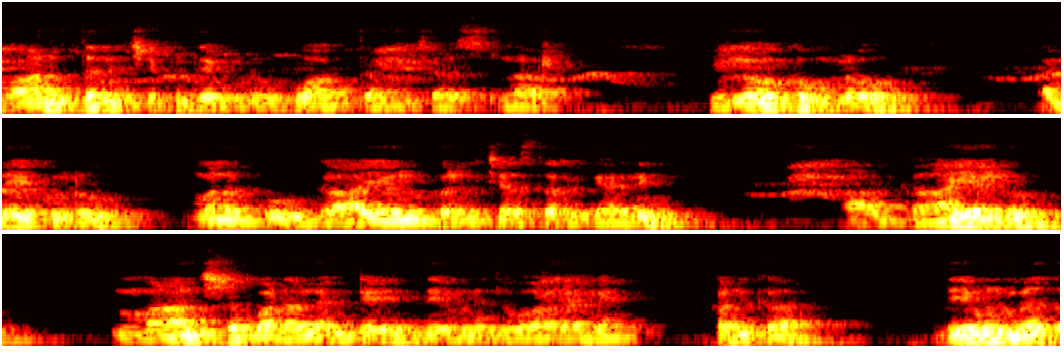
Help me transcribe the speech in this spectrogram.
మానుతానని చెప్పి దేవుడు వాగ్దానం చేస్తున్నారు. ఈ లోకంలో అనేకులు మనకు గాయాలు కలుగు చేస్తారు కానీ ఆ గాయాలు మాన్చబడాలంటే దేవుని ద్వారానే. కనుక దేవుని మీద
